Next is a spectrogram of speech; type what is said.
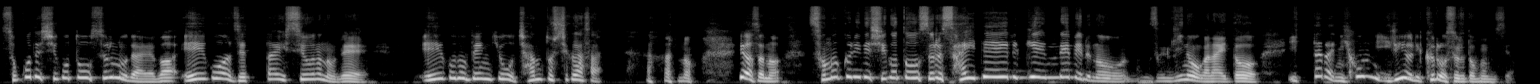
そこで仕事をするのであれば、英語は絶対必要なので、英語の勉強をちゃんとしてください。あの、要はその、その国で仕事をする最低限レベルの技能がないと、行ったら日本にいるより苦労すると思うんですよ。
